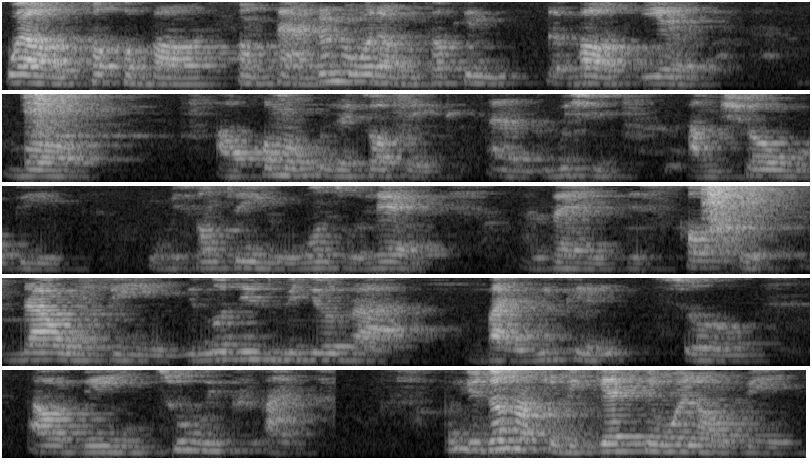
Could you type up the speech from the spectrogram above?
where I'll talk about something. I don't know what I'll be talking about yet, but I'll come up with a topic and which it I'm sure will be will be something you want to hear and then discuss it. That will be, you know, these videos are bi-weekly, so that will be in two weeks time. But you don't have to be guessing when I'll be,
